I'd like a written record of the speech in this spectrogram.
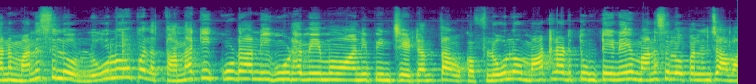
తన మనసులో లోపల తనకి కూడా నిగూఢమేమో అనిపించేటంతా ఒక ఫ్లోలో మాట్లాడుతుంటేనే మనసు లోపల నుంచి ఆమె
